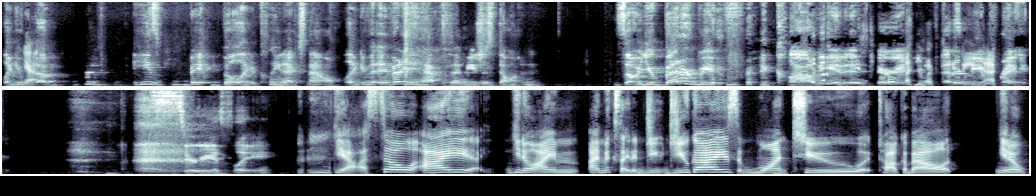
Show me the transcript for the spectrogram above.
Like if, yeah. uh, he's ba- built like a Kleenex now. Like if, if anything happens to him, he's just done. So you better be afraid, Clowney and, and Garrett. You better be afraid. Seriously. Yeah. So I, you know, I'm I'm excited. Do do you guys want to talk about, you know,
